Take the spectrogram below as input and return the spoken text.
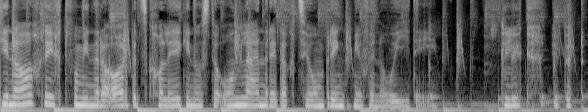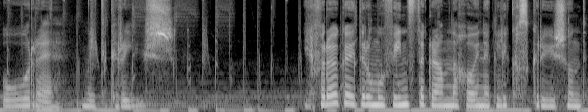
Die Nachricht von meiner Arbeitskollegin aus der Online-Redaktion bringt mich auf eine neue Idee. Glück über die Ohren mit Geräusch. Ich frage euch darum auf Instagram nach euren Glücksgeräuschen und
